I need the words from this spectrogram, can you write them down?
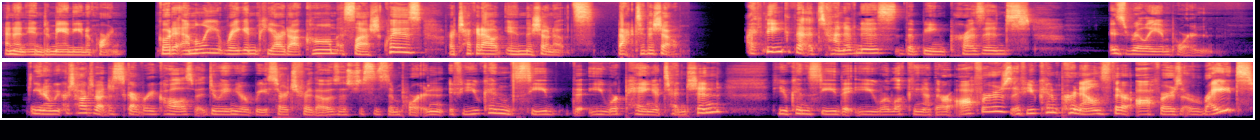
and an in-demand unicorn. Go to emilyreaganpr.com slash quiz or check it out in the show notes. Back to the show. I think that attentiveness, the being present, is really important you know, we talked about discovery calls, but doing your research for those is just as important. If you can see that you were paying attention, if you can see that you were looking at their offers, if you can pronounce their offers right,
